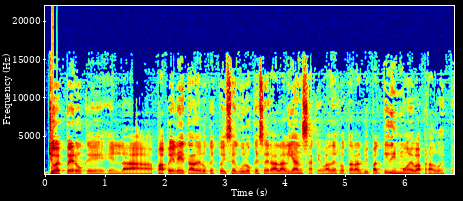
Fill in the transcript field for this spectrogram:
yo espero que en la papeleta de lo que estoy seguro que será la alianza que va a derrotar al bipartidismo, Eva Prado esté.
